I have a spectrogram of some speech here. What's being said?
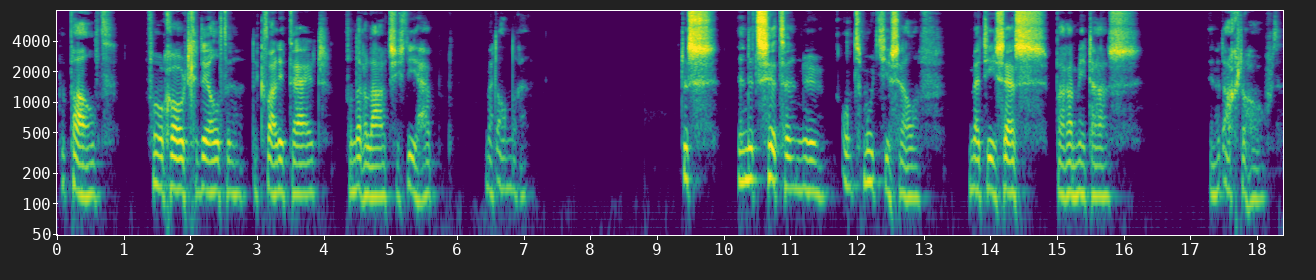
bepaalt voor een groot gedeelte de kwaliteit van de relaties die je hebt met anderen. Dus in het zitten nu ontmoet jezelf met die zes paramitas in het achterhoofd.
